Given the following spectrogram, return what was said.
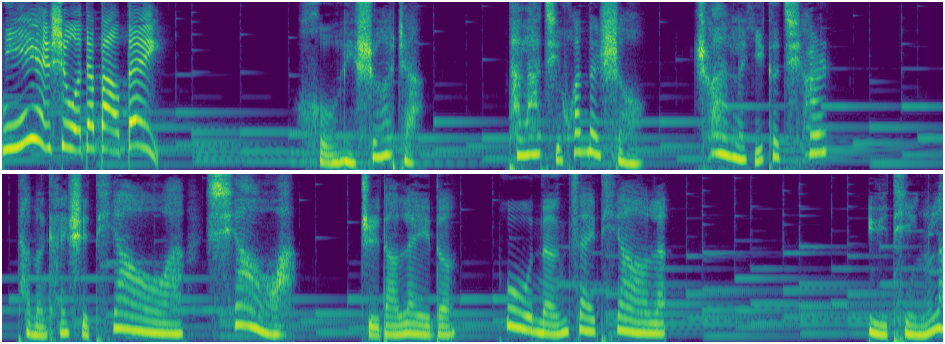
你也是我的宝贝。狐狸说着，他拉起獾的手，转了一个圈儿。他们开始跳啊，笑啊，直到累得不能再跳了。雨停了，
